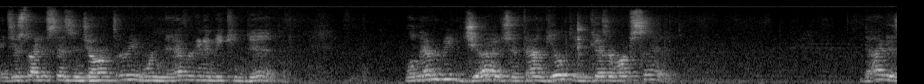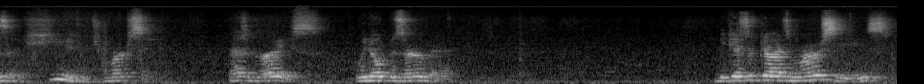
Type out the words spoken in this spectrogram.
And just like it says in John 3, we're never going to be condemned. We'll never be judged and found guilty because of our sin. That is a huge mercy. That's grace. We don't deserve that. Because of God's mercies,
